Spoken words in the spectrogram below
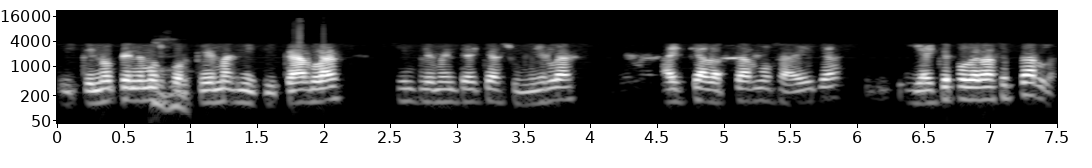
y que no tenemos por qué magnificarlas, simplemente hay que asumirlas, hay que adaptarnos a ellas y hay que poder aceptarlas.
